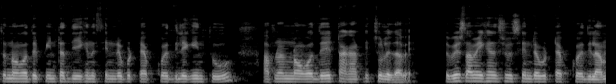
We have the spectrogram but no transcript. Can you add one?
তো নগদের পিনটা দিয়ে এখানে সেন্ডের উপর ট্যাপ করে দিলে কিন্তু আপনার নগদে টাকাটি চলে যাবে। তো বেশ, আমি এখানে শুধু সেন্ডের উপর ট্যাপ করে দিলাম।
